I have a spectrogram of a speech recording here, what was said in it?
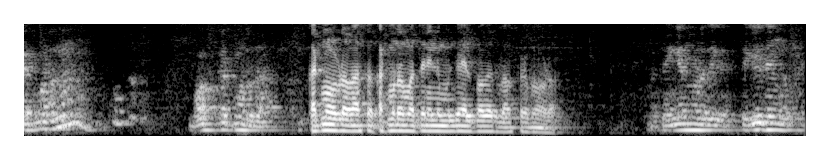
ಕಟ್ ಮಾಡೋಣ? ಬಾಕ್ಸ್ ಕಟ್ ಮಾಡೋದ? ಕಟ್ ಮಾಡ್ಬಿಡೋ ಕಟ್ ಮಾಡೋ ಮತ್ತೆ ನಿನ್ನ ಮುಂದೆ ಹೆಲ್ಪ್ ಆಗೋದು ಬಾಕ್ಸ್ ಕಟ್ ಮಾಡೋ ಮತ್ತೆ ಹೆಂಗೇನು ಮಾಡೋದು ಈಗ? ತೆಗಿಯೋದು ಹೆಂಗೆ ಮತ್ತೆ?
